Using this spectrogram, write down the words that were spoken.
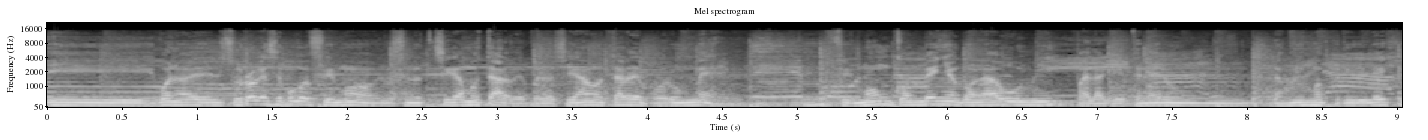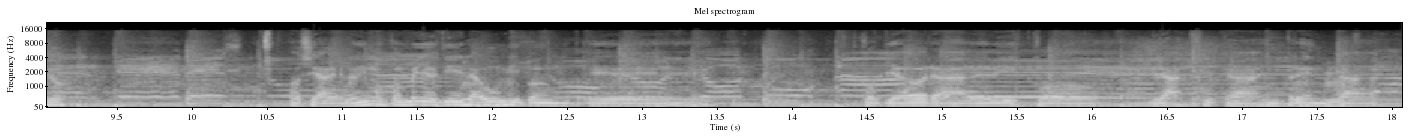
Y bueno, el Surrock hace poco firmó, llegamos tarde, pero llegamos tarde por un mes. Firmó un convenio con la UMI para que tener un- los mismos privilegios, o sea, los mismos convenios que tiene la UMI con eh, copiadora de discos, gráfica, imprenta,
